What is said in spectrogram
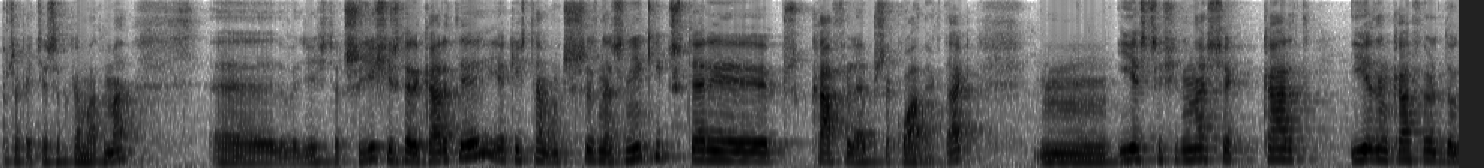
Poczekajcie, szybka matma. E, 20, 34 karty, jakieś tam trzy znaczniki, cztery przy- kafle przekładek, tak? mm, i jeszcze 17 kart i jeden kafel do,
